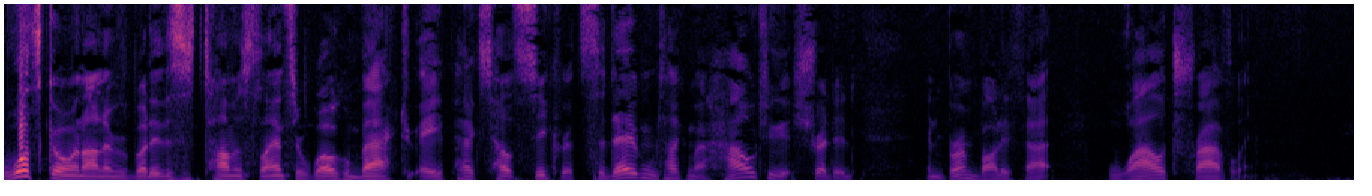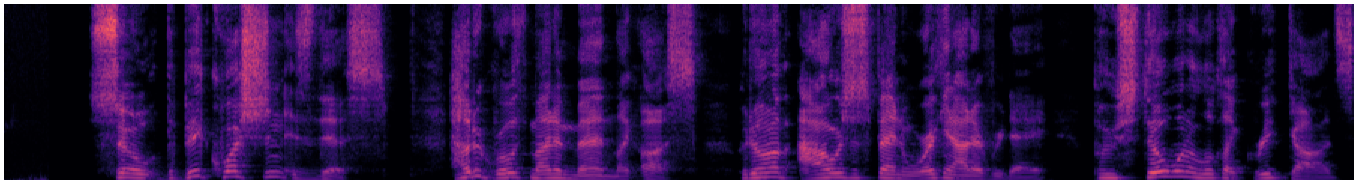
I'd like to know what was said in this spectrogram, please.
What's going on, everybody? This is Thomas Lancer. Welcome back to Apex Health Secrets. Today, we're going to be talking about how to get shredded and burn body fat while traveling. So, the big question is this How do growth minded men like us, who don't have hours to spend working out every day, but who still want to look like Greek gods,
